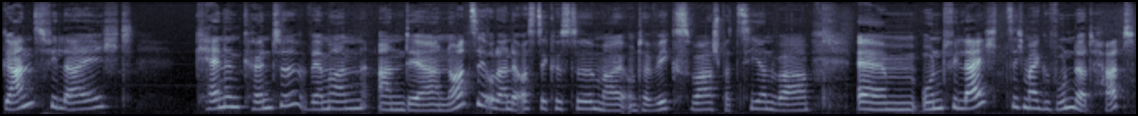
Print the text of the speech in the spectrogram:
ganz vielleicht kennen könnte, wenn man an der Nordsee oder an der Ostseeküste mal unterwegs war, spazieren war ähm, und vielleicht sich mal gewundert hat,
